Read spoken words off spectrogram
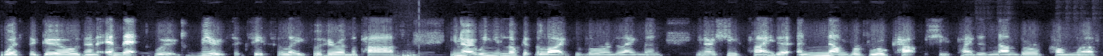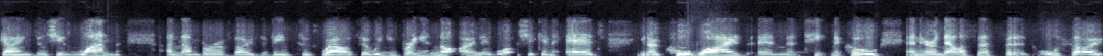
with the girls and, and that's worked very successfully for her in the past. You know, when you look at the likes of Lauren Langman, you know, she's played a, a number of World Cups, she's played a number of Commonwealth Games and she's won a number of those events as well. So when you bring in not only what she can add, you know, court-wise and technical and her analysis, but it's also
